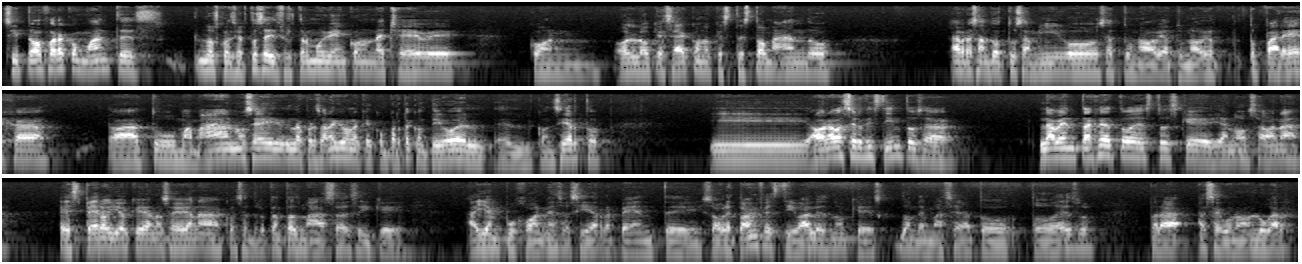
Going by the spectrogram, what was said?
si todo fuera como antes, los conciertos se disfrutan muy bien con una cheve, con, o lo que sea con lo que estés tomando, abrazando a tus amigos, a tu novia, a tu novio, a tu pareja, a tu mamá, no sé, la persona con la que comparte contigo el, concierto. Y ahora va a ser distinto, o sea, la ventaja de todo esto es que ya no se van a, espero yo que ya no se vayan a concentrar tantas masas y que haya empujones así de repente, sobre todo en festivales, ¿no? Que es donde más se da todo, todo eso, para asegurar un lugar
